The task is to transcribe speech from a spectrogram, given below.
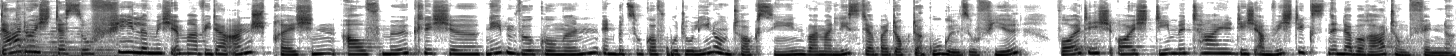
Dadurch, dass so viele mich immer wieder ansprechen auf mögliche Nebenwirkungen in Bezug auf Botulinumtoxin, weil man liest ja bei Dr. Google so viel, wollte ich euch die mitteilen, die ich am wichtigsten in der Beratung finde.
